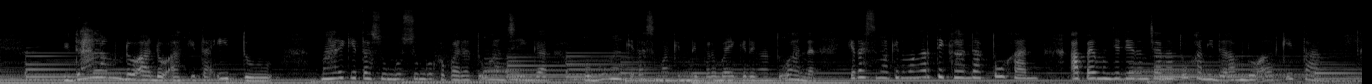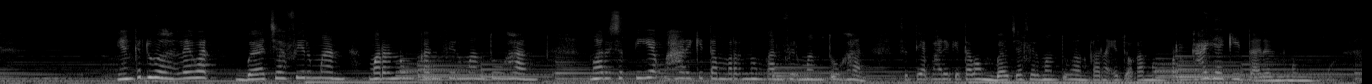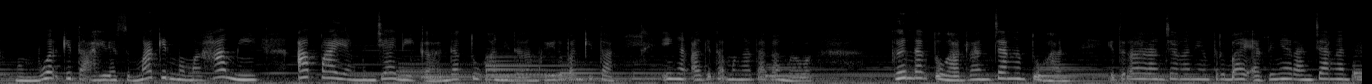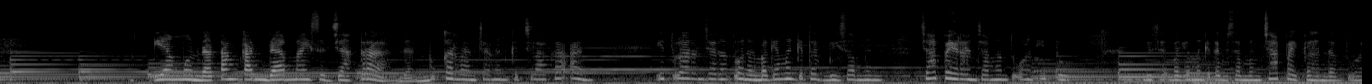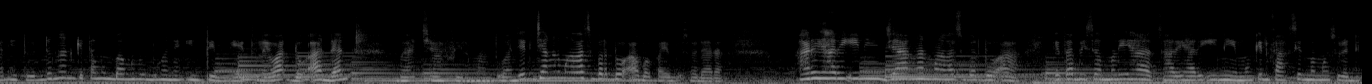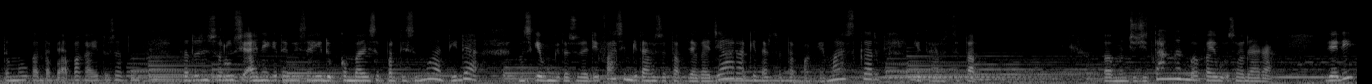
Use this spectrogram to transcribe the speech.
di dalam doa-doa kita itu mari kita sungguh-sungguh kepada Tuhan sehingga hubungan kita semakin diperbaiki dengan Tuhan dan kita semakin mengerti kehendak Tuhan apa yang menjadi rencana Tuhan di dalam doa kita yang kedua, lewat baca firman, merenungkan firman Tuhan. Mari setiap hari kita merenungkan firman Tuhan. Setiap hari kita membaca firman Tuhan karena itu akan memperkaya kita dan membuat kita akhirnya semakin memahami apa yang menjadi kehendak Tuhan di dalam kehidupan kita. Ingat Alkitab mengatakan bahwa kehendak Tuhan, rancangan Tuhan itu adalah rancangan yang terbaik. Artinya rancangan yang mendatangkan damai sejahtera dan bukan rancangan kecelakaan. Itulah rencana Tuhan dan bagaimana kita bisa mencapai rancangan Tuhan itu. Bisa bagaimana kita bisa mencapai kehendak Tuhan itu dengan kita membangun hubungan yang intim yaitu lewat doa dan baca firman Tuhan. Jadi jangan malas berdoa Bapak Ibu Saudara. Hari-hari ini jangan malas berdoa. Kita bisa melihat hari-hari ini mungkin vaksin memang sudah ditemukan, tapi apakah itu satu satunya solusi akhirnya kita bisa hidup kembali seperti semula? Tidak. Meskipun kita sudah divaksin, kita harus tetap jaga jarak, kita harus tetap pakai masker, kita harus tetap uh, mencuci tangan, Bapak Ibu Saudara. Jadi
